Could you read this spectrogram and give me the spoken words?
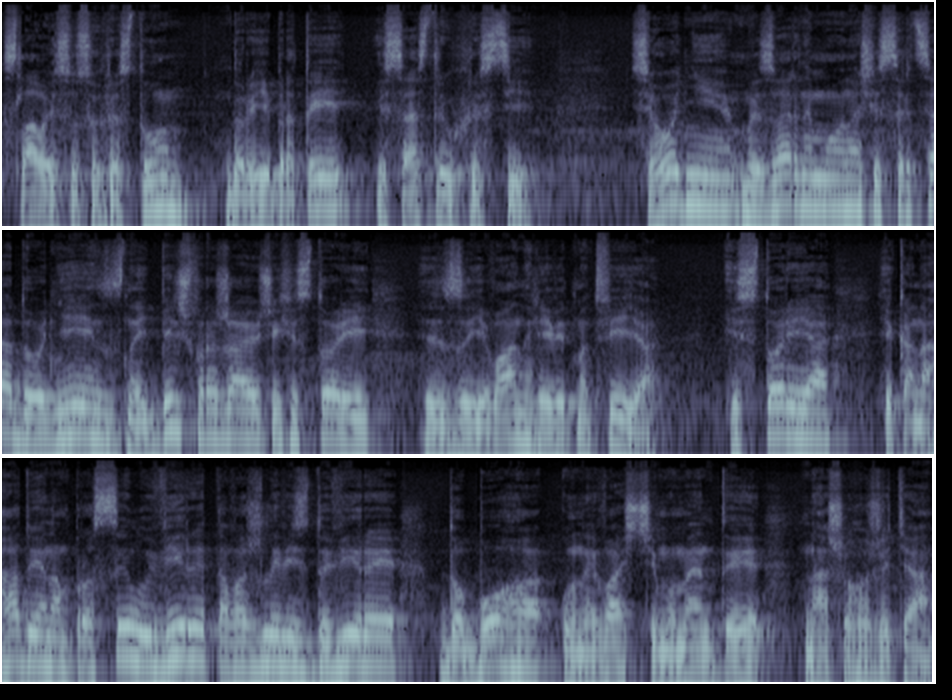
Слава Ісусу Христу, дорогі брати і сестри у Христі! Сьогодні ми звернемо наші серця до однієї з найбільш вражаючих історій з Євангелія від Матфія. Історія, яка нагадує нам про силу віри та важливість довіри до Бога у найважчі моменти нашого життя.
